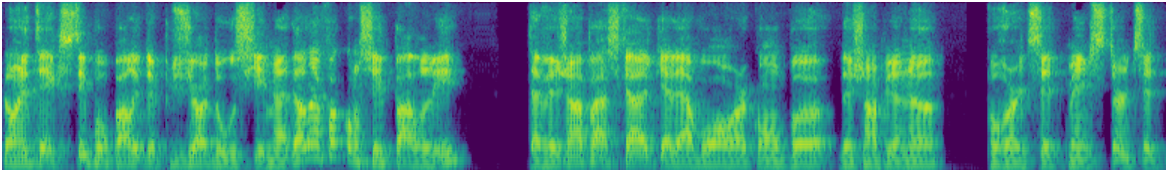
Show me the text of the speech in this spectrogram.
Là, on était excités pour parler de plusieurs dossiers. Mais la dernière fois qu'on s'est parlé, tu avais Jean-Pascal qui allait avoir un combat de championnat pour un titre, même si c'est un titre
